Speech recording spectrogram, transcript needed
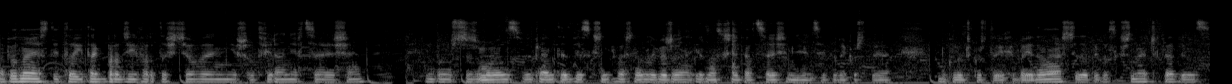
Na pewno jest to i tak bardziej wartościowe niż otwieranie w CS-ie. Bo szczerze mówiąc, wybrałem te dwie skrzynki właśnie dlatego, że jedna skrzynka w CS-ie mniej więcej tyle kosztuje, bo klucz kosztuje chyba 11 do tego skrzyneczka, więc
